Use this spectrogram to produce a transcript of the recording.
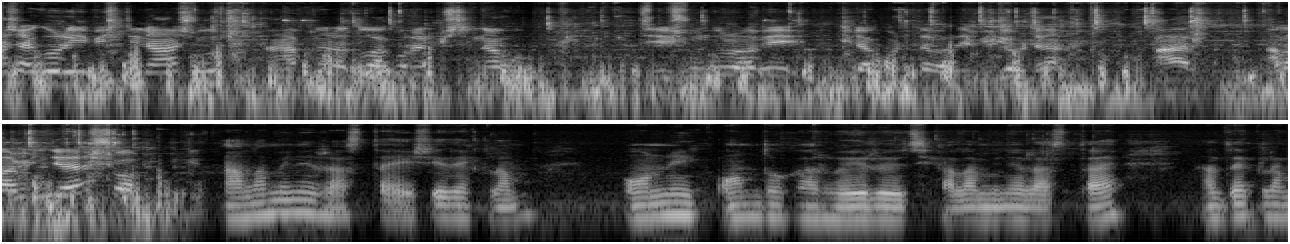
আশা করি বৃষ্টি না আসুক আপনারা দোয়া করেন বৃষ্টি না হোক যে সুন্দরভাবে এটা করতে পারে ভিডিওটা। আর আলামিন সব আলামিনের রাস্তায় এসে দেখলাম অনেক অন্ধকার হয়ে রয়েছে আলামিনের রাস্তায়। আর দেখলাম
